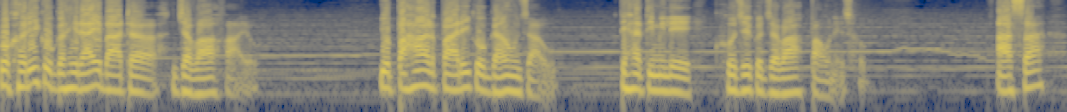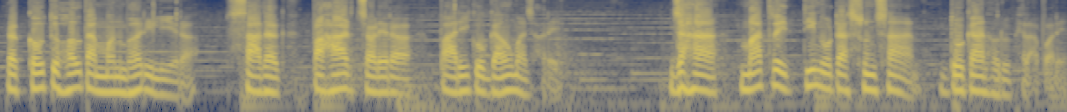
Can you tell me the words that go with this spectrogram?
पोखरीको गहिराईबाट जवाफ आयो। यो पहाड पारीको गाउँ जाऊ। त्यहाँ तिमीले खोजेको जवाफ पाउनेछौ। आशा र कौतूहलता मनभरि लिएर साधक पहाड चढेर पारीको गाउँमा झरे जहाँ मात्रै तिनवटा सुनसान दोकानहरू फेला परे।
